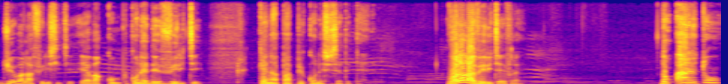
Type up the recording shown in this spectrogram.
Dieu va la féliciter et elle va connaître des vérités qu'elle n'a pas pu connaître sur cette terre. Voilà la vérité, frère. Donc arrêtons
